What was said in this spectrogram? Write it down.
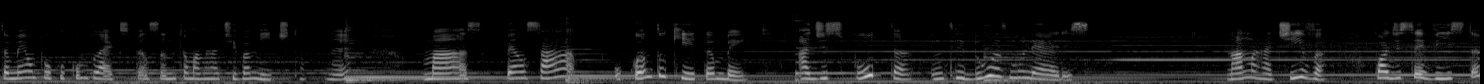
também é um pouco complexo, pensando que é uma narrativa mítica, né? Mas pensar o quanto que também a disputa entre duas mulheres. Na narrativa pode ser vista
